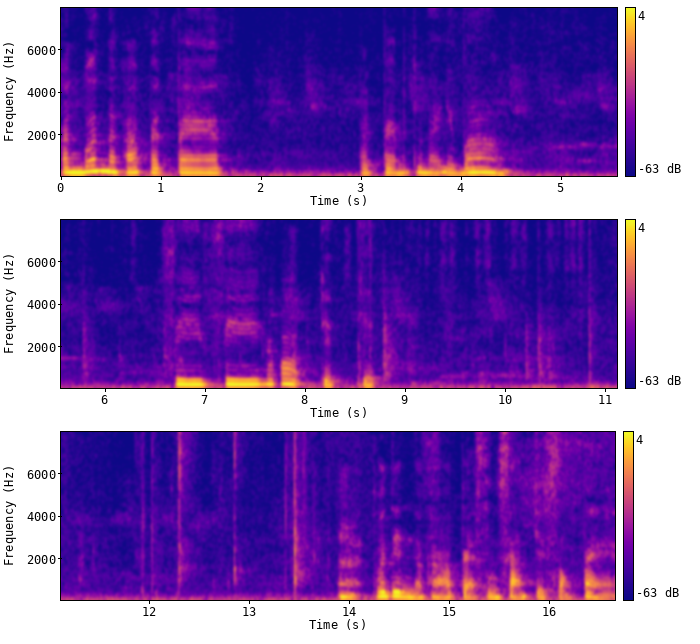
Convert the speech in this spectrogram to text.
กันเบิ้ลนะคะแปดแปดแปดแปดมีตัวไหนอีกบ้างซีซีแล้วก็เจ็ดเจ็ดอ่า ตัวด่นนะคะแปดศูนย์สามเจ็ดสองแปด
